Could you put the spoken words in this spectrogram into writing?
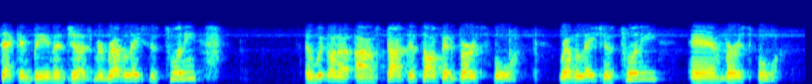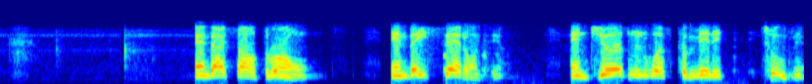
second being a judgment. Revelations 20, and we're going to uh, start this off at verse 4. Revelations 20 and verse 4. And I saw thrones, and they sat on them, and judgment was committed to them.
